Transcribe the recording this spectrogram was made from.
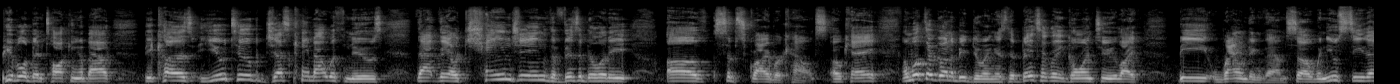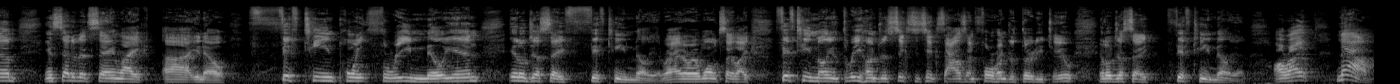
people have been talking about because YouTube just came out with news that they are changing the visibility of subscriber counts, okay? And what they're gonna be doing is they're basically going to like be rounding them. So when you see them, instead of it saying like, uh, you know, 15.3 million, it'll just say 15 million, right? Or it won't say like 15,366,432. It'll just say 15 million, all right? Now,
